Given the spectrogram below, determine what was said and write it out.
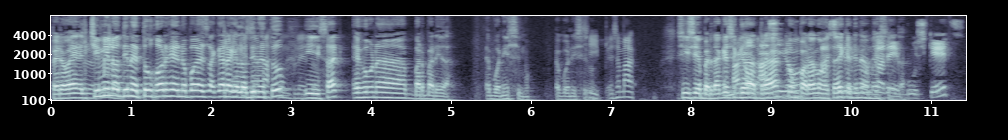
Pero el Pero Chimi claro. lo tienes tú, Jorge, no puedes sacar a que lo tienes tú. completo. Y Isaac es una barbaridad. Es buenísimo, es buenísimo. Sí, Sí, eso más. sí, es verdad que se queda atrás sido- comparado con ustedes que en tienen a Messi. de. Busquets,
